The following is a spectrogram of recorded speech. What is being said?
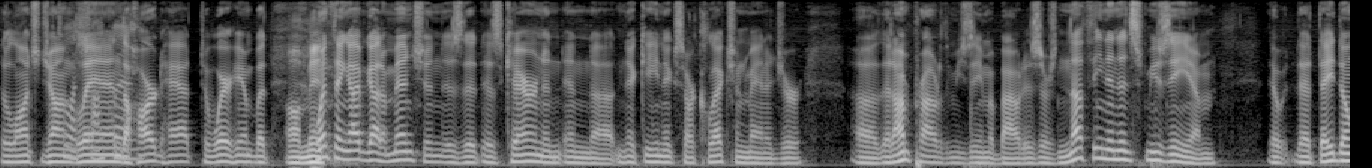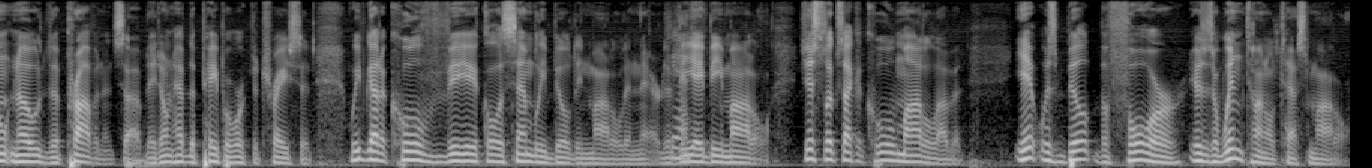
to launch John To launch John Glenn, the hard hat to wear him. But Oh, man. one thing I've got to mention is that as Karen and, and uh, Nick Enix, our collection manager, uh, that I'm proud of the museum about is there's nothing in this museum that, that they don't know the provenance of. They don't have the paperwork to trace it. We've got a cool vehicle assembly building model in there, the Yes. VAB model. Just looks like a cool model of it. It was built before, it was a wind tunnel test model.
